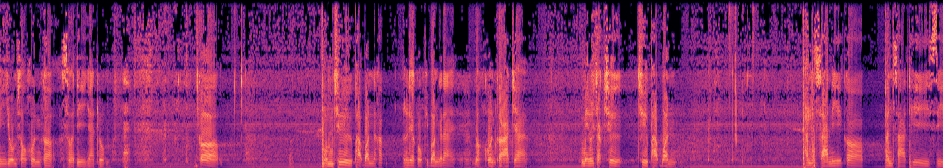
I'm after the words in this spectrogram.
มีโยมสองคนก็สวัสดีญาติโยม ก็ ผมชื่อพระบอลนะครับ เรียกหลวงพี่บอลก็ได้ บางคนก็อาจจะไม่รู้จักชื่อ ชื่อพระบอลพรรษานี้ก็พรรษาที่สี่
